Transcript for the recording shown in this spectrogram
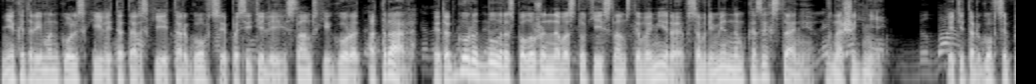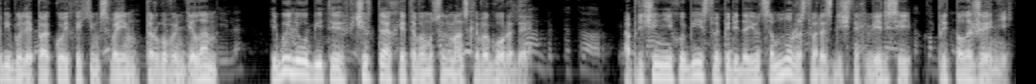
Некоторые монгольские или татарские торговцы посетили исламский город Атрар. Этот город был расположен на востоке исламского мира, в современном Казахстане, в наши дни. Эти торговцы прибыли по кое-каким своим торговым делам и были убиты в чертах этого мусульманского города. О причине их убийства передается множество различных версий, предположений.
